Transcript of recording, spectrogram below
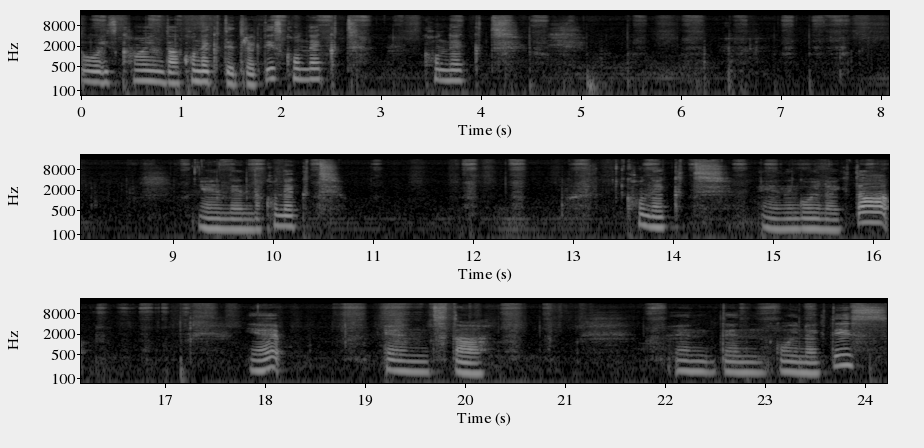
So it's kind of connected like this. Connect connect. And then the connect connect and then going like that. Yeah. And the and then going like this.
